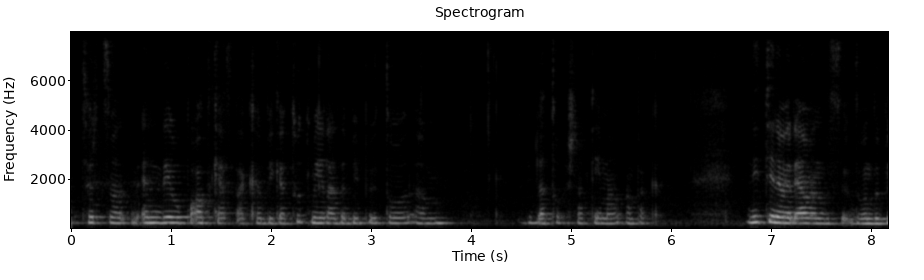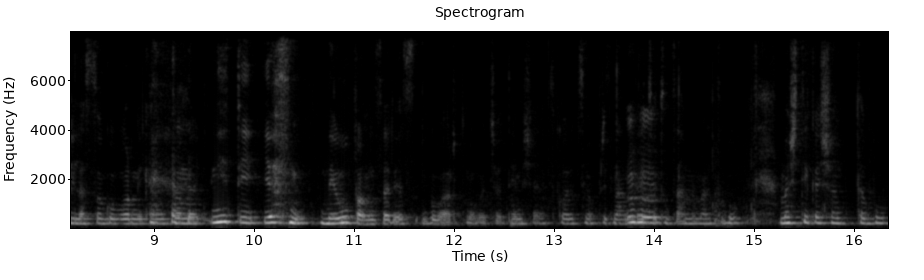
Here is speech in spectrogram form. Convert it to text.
Recimo, en del podcasta, ki bi ga tudi imela, da bi, bil to, um, da bi bila to večna tema, ampak niti ne verjamem, da, se, da bom dobila sogovornika. Niti jaz ne upam za res govoriti o tem še. Tako recimo priznam, mm -hmm. da je mhm. to tudi za me malo tabu. Imaš ti kaj še tabu,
